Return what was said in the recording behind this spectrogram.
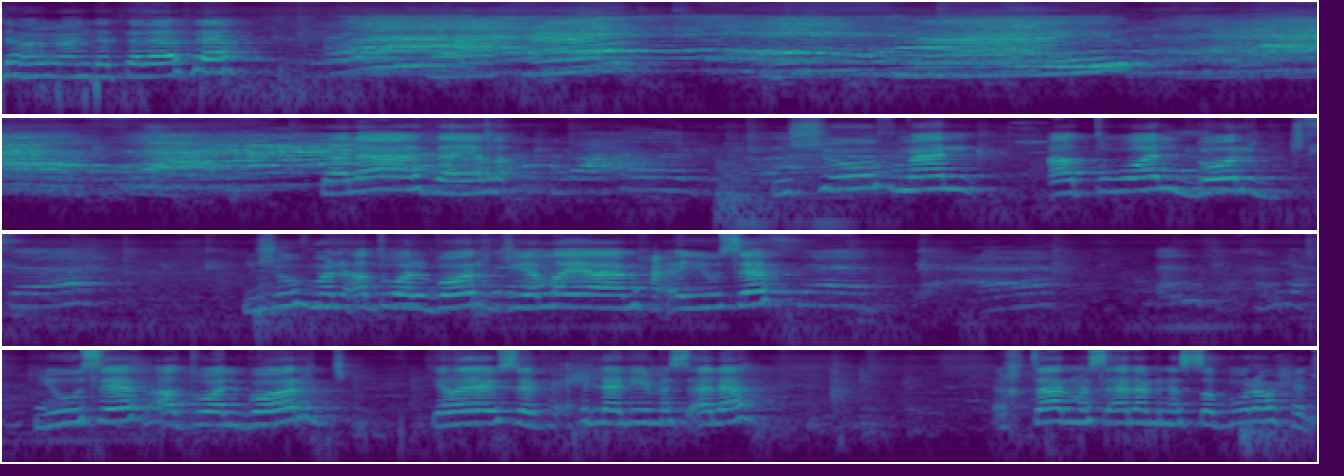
لهم من عند الثلاثة واحد اثنين ثلاثة. يلا. نشوف من أطول برج. نشوف من أطول برج. يلا يا. يوسف. يوسف أطول برج. يلا يا يوسف حل لي مسألة اختار مسألة من السبورة وحل.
